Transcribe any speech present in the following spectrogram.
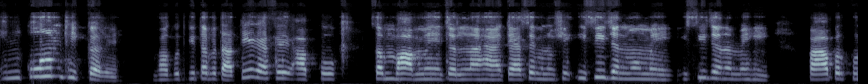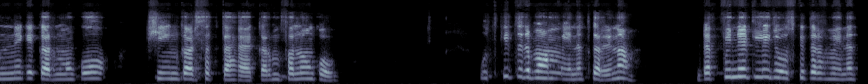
इनको हम ठीक करें। भगवत गीता बताती है कैसे आपको संभाव में चलना है, कैसे मनुष्य इसी जन्मों में, इसी जन्म में ही पाप और पुण्य के कर्मों को क्षीण कर सकता है कर्म फलों को। उसकी तरफ़ हम मेहनत करें ना। डेफिनेटली जो उसकी तरफ़ मेहनत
